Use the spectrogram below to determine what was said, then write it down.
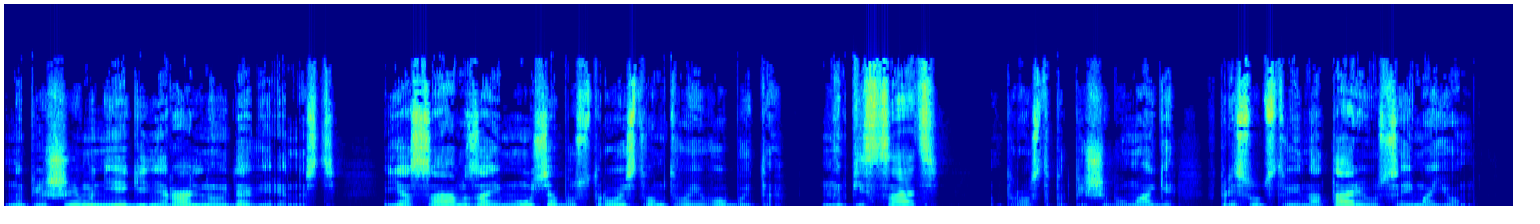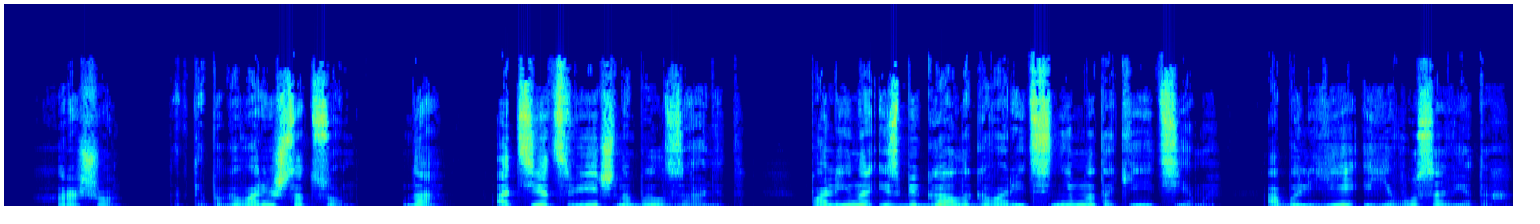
«Напиши мне генеральную доверенность. Я сам займусь обустройством твоего быта». «Написать?» «Просто подпиши бумаги в присутствии нотариуса и моем». «Хорошо. Так ты поговоришь с отцом?» «Да». Отец вечно был занят. Полина избегала говорить с ним на такие темы. Об Илье и его советах.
